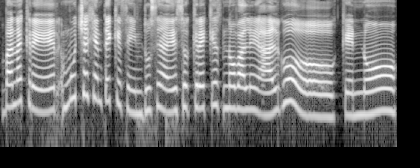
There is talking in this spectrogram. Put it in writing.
van a creer, mucha gente que se induce a eso cree que no vale algo o que no,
